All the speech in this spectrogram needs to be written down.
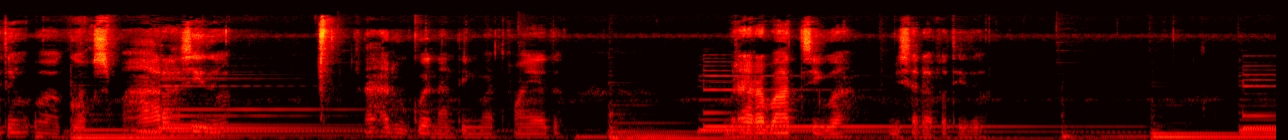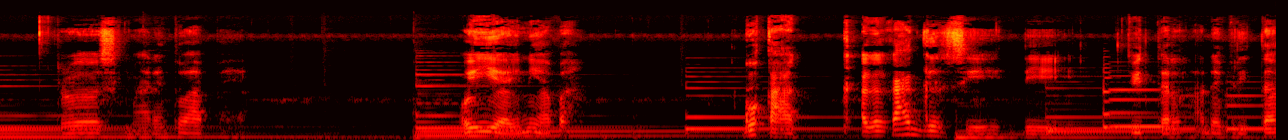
itu wah goks parah sih itu aduh gue nanti banget pokoknya itu. Berharap banget sih gue bisa dapet itu. Terus kemarin tuh apa ya? Oh iya ini apa? Gue kag agak kaget sih di Twitter ada berita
